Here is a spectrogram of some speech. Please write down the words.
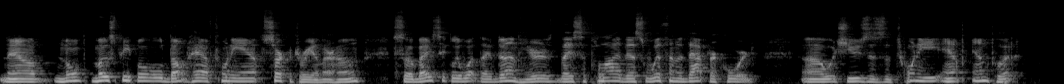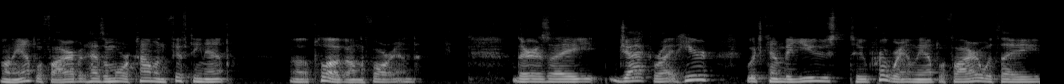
Now no, most people don't have 20 amp circuitry in their home so basically what they've done here is they supply this with an adapter cord uh, which uses the 20 amp input on the amplifier but has a more common 15 amp uh, plug on the far end. There's a jack right here which can be used to program the amplifier with a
